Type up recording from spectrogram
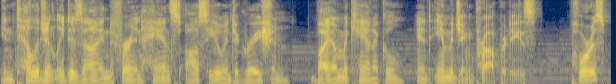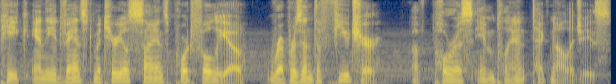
intelligently designed for enhanced osseointegration, biomechanical, and imaging properties. Porous PEEK and the Advanced Materials Science portfolio represent the future of porous implant technologies.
